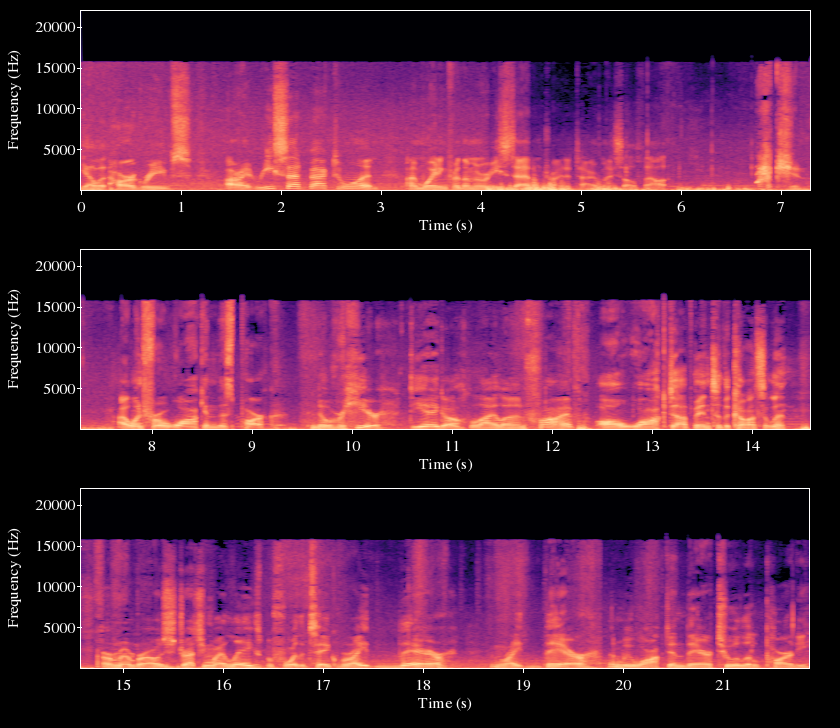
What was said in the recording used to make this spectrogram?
yell at Hargreaves, all right, reset back to one. I'm waiting for them to reset. I'm trying to tire myself out. Action! I went for a walk in this park, and over here, Diego, Lila, and Five all walked up into the consulate. I remember I was stretching my legs before the take right there and right there. And we walked in there to a little party.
